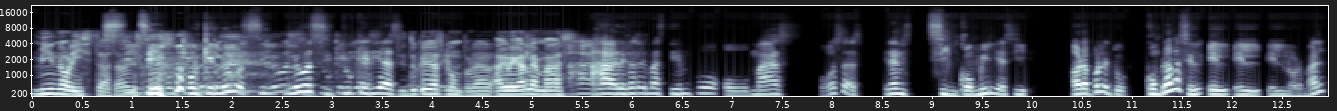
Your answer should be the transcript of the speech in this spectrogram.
minorista, ¿sabes? Sí, porque, luego, si, luego, si, tú, querías, Si tú querías comprar, agregarle más. agregarle más tiempo o más cosas, eran 5000 y así. Ahora ponle tú, comprabas el, el, el, el normal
